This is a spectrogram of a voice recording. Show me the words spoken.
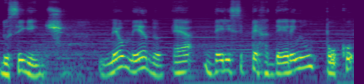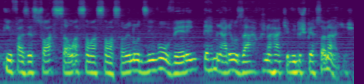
do seguinte. Meu medo é deles se perderem um pouco em fazer só ação, ação, ação, ação e não desenvolverem, terminarem os arcos narrativos dos personagens.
